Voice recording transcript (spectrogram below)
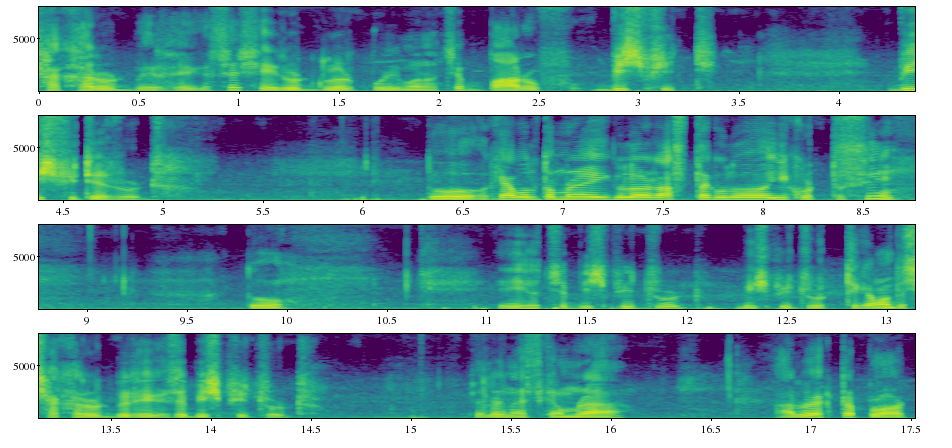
শাখা রোড বের হয়ে গেছে। সেই রোডগুলোর পরিমাণ হচ্ছে বারো ফুট বিশ ফিট বিশ ফিটের রোড তো কেবল তোমরা এইগুলো রাস্তাগুলো ই করতেছি। তো এই হচ্ছে বিশ ফিট রোড বিশ ফিট রোড থেকে আমাদের শাখা রোড বের হয়ে গেছে বিশ ফিট রোড চলেন, আজকে আমরা আরও একটা প্লট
